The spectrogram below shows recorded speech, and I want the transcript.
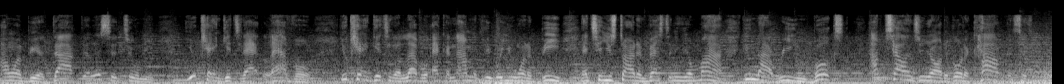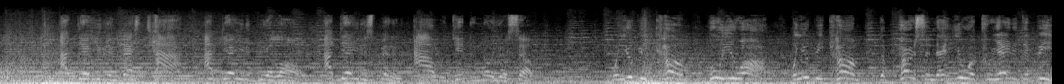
I want to be a doctor. Listen to me. You can't get to that level. You can't get to the level economically where you want to be until you start investing in your mind. You're not reading books. I'm challenging y'all to go to conferences. I dare you to invest time. I dare you to be alone. I dare you to spend an hour getting to know yourself. When you become who you are, when you become the person that you were created to be,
